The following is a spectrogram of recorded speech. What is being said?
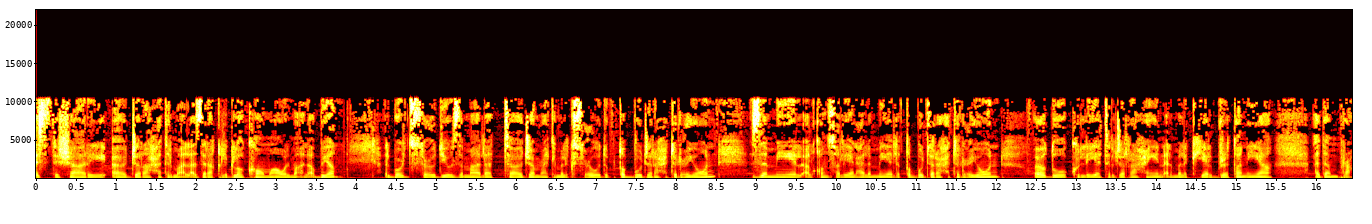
استشاري آه، جراحة الماء الأزرق الجلوكوما والماء الأبيض البورد السعودي وزمالة آه، جامعة الملك سعود بطب وجراحة العيون زميل القنصلية العالمية للطب وجراحة العيون عضو كلية الجراحين الملكية البريطانية أدنبرا.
